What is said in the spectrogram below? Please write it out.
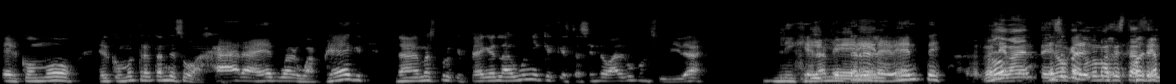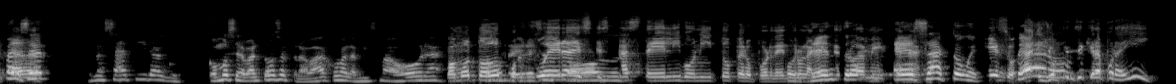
el cómo, el cómo tratan de sobajar a Edward o a Peg, nada más porque Peg es la única que está haciendo algo con su vida ligeramente Diferente. relevante. ¿no? Relevante, Eso ¿no? Que no nomás está podría sentada. parecer una sátira, güey. Cómo se van todos al trabajo a la misma hora. Como todo cómo por fuera es, pastel y bonito, pero por dentro Por la gente dentro. está Ajá, Exacto, güey. Eso. Ah, yo pensé que era por ahí.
